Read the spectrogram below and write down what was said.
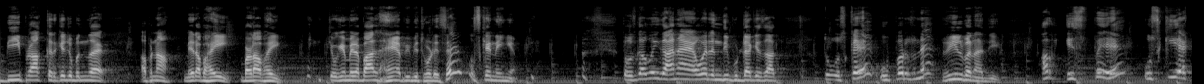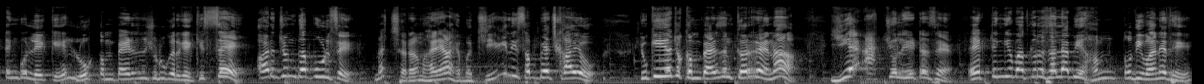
बी प्राक करके जो बंदा है अपना मेरा भाई बड़ा भाई क्योंकि मेरे बाल हैं अभी भी थोड़े से उसके नहीं है। तो उसका कोई गाना आया हुआ है रणदीप हुड्डा के साथ। तो उसके ऊपर उसने रील बना दी। अब इस पे उसकी एक्टिंग को लेके लोग कंपैरिजन शुरू कर गए। किससे? अर्जुन कपूर से। मैं शर्म हया है, बच्ची, की नहीं सब बेच खाए हो? क्योंकि ये जो कंपैरिजन कर रहे हैं ना, ये एक्चुअल हेटर्स हैं। एक्टिंग की बात करो, साले, अभी हम तो दीवाने थे।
